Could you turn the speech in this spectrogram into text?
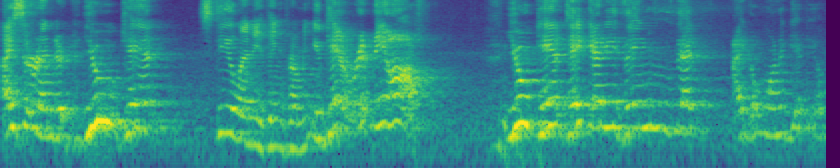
I surrender. You can't steal anything from me. You can't rip me off. You can't take anything that I don't want to give you.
